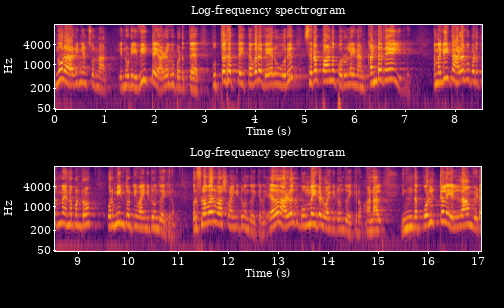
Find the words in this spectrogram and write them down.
இன்னொரு அறிஞன் சொன்னான் என்னுடைய வீட்டை அழகுபடுத்த புத்தகத்தை தவிர வேறு ஒரு சிறப்பான பொருளை நான் கண்டதே இல்லை. நம்ம வீட்டை அழகுபடுத்தணும்னா என்ன பண்ணுறோம் ஒரு மீன் தொட்டி வாங்கிட்டு வந்து வைக்கிறோம். ஒரு ஃப்ளவர் வாஷ் வாங்கிட்டு வந்து வைக்கிறோம். ஏதாவது அழகு பொம்மைகள் வாங்கிட்டு வந்து வைக்கிறோம். ஆனால் இந்த பொருட்களை எல்லாம் விட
